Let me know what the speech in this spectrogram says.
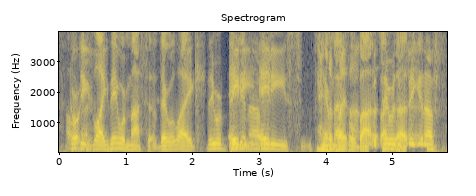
Oh, dude, like they were massive. They were like They were big 80, enough- 80s hair metal that. band. But they like were the big enough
